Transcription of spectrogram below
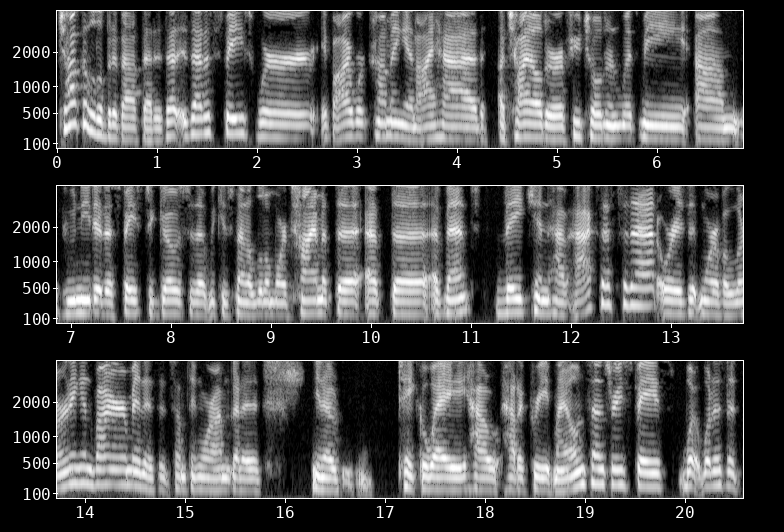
talk a little bit about that. Is that is that a space where if I were coming and I had a child or a few children with me um, who needed a space to go so that we could spend a little more time at the at the event, they can have access to that, or is it more of a learning environment? Is it something where I'm going to, you know, take away how how to create my own sensory space? What what is it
